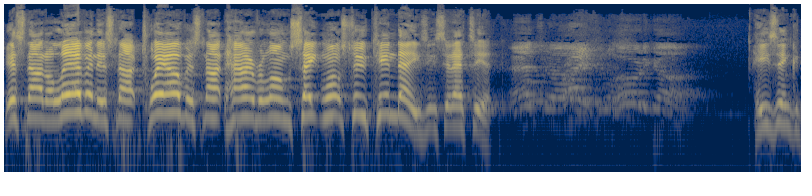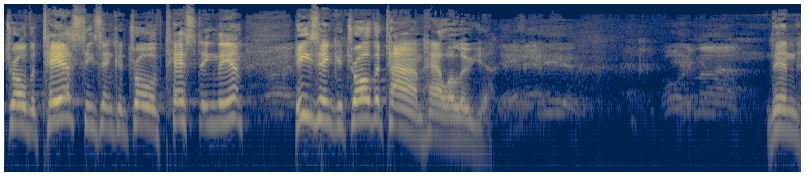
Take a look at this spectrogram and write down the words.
It's not 11. It's not 12. It's not however long Satan wants to. 10 days. He said, that's it. He's in control of the test. He's in control of testing them. He's in control of the time. Hallelujah. Then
